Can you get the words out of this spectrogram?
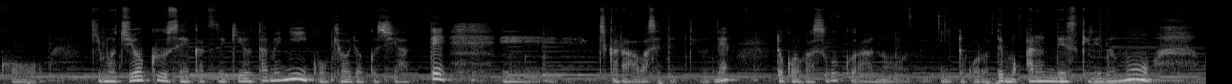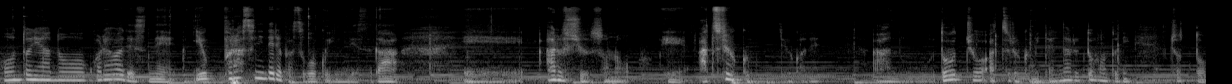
こう気持ちよく生活できるためにこう協力し合って、えー、力を合わせてっていうねところがすごくあのいいところでもあるんですけれども本当にあのこれはですねプラスに出ればすごくいいんですが、えー、ある種その、えー、圧力っていうかねあの同調圧力みたいになると本当にちょっと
